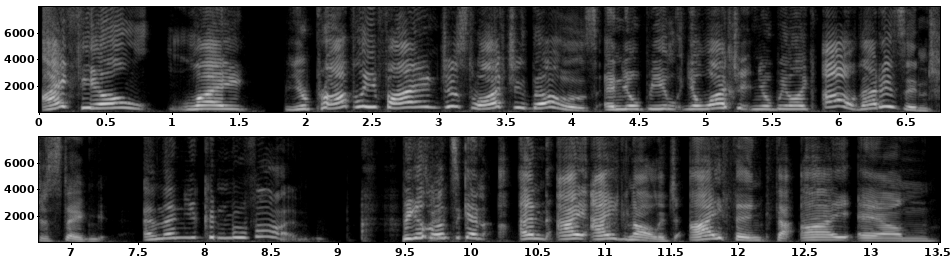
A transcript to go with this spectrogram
I feel like you're probably fine just watching those and you'll be you'll watch it and you'll be like, "Oh, that is interesting." And then you can move on. Because once again, and I I acknowledge, I think that I am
